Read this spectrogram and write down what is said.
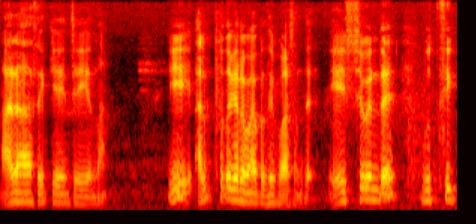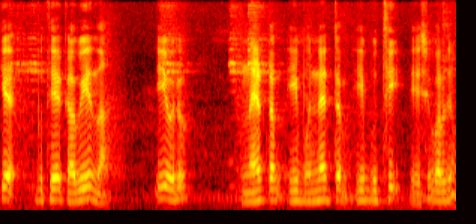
ആരാധിക്കുകയും ചെയ്യുന്ന ഈ അത്ഭുതകരമായ പ്രതിഭാസത്തെ യേശുവിന്റെ ബുദ്ധിക്ക് ബുദ്ധിയെ കവിയുന്ന ഈ ഒരു നേട്ടം ഈ മുന്നേറ്റം ഈ ബുദ്ധി യേശു പറഞ്ഞു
